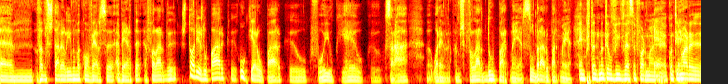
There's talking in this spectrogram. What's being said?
Ahm, vamos estar ali numa conversa aberta a falar de histórias do parque, o que era o parque, o que foi, o que é, o que, o que será, whatever. Vamos falar do Parque Meyer, celebrar o Parque Meyer. É importante mantê-lo vivo dessa forma, É, continuar a,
